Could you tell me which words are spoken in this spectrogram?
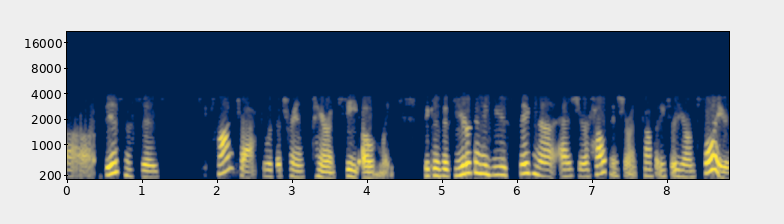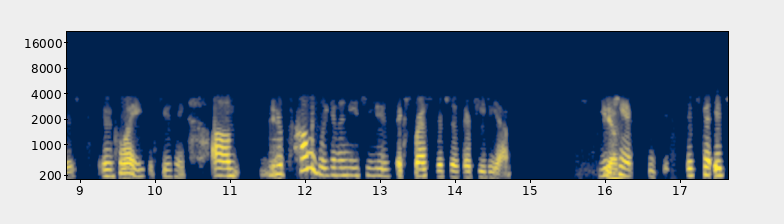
uh, businesses to contract with a transparent fee only. Because if you're going to use Cigna as your health insurance company for your employers, employees, excuse me, um, you're probably going to need to use Express Scripts as their PBM. You yeah. can't. It's it's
